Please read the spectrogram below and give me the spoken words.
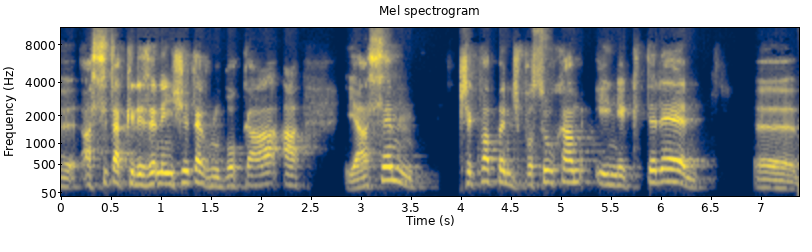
Eh, asi ta krize není tak hluboká a já jsem překvapen, když poslouchám i některé eh,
